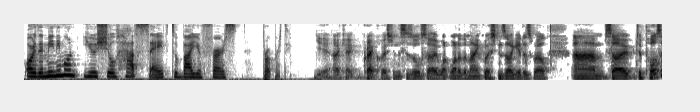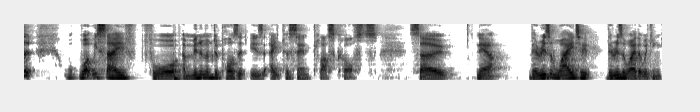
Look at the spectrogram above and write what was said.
or the minimum you should have saved to buy your first property? Yeah, okay, great question. This is also one of the main questions I get as well. Um, so, deposit, what we save for a minimum deposit is 8% plus costs. So now there is a way to there is a way that we can,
